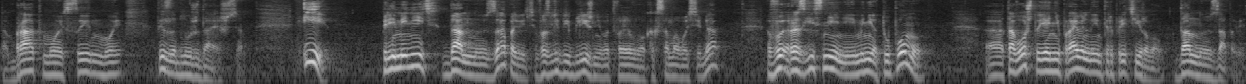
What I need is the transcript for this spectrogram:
там, брат мой, сын мой, ты заблуждаешься. И применить данную заповедь «возлюби ближнего твоего, как самого себя» в разъяснении мне тупому э, того, что я неправильно интерпретировал данную заповедь.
